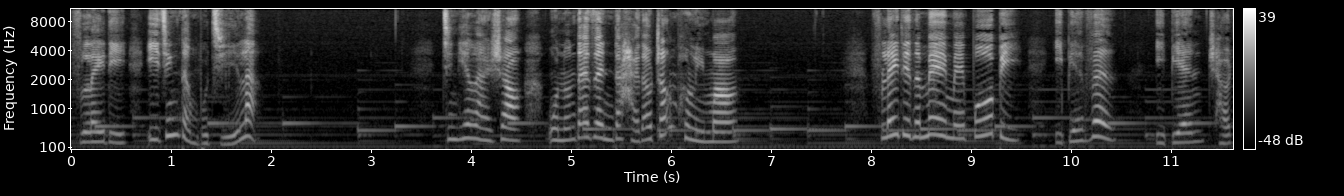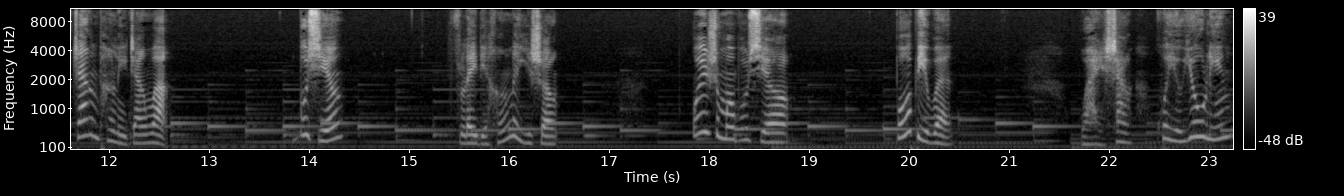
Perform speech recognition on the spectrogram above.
弗雷迪已经等不及了。今天晚上我能待在你的海盗帐篷里吗？弗雷迪的妹妹波比一边问，一边朝帐篷里张望。不行，弗雷迪哼了一声。为什么不行？波比问。晚上会有幽灵，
